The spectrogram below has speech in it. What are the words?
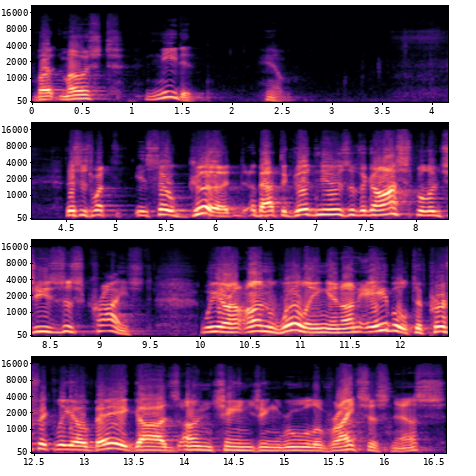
but most needed him. This is what is so good about the good news of the gospel of Jesus Christ. We are unwilling and unable to perfectly obey God's unchanging rule of righteousness.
